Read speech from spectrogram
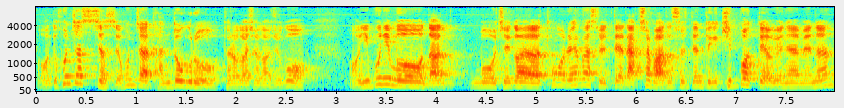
어, 근데 혼자 쓰셨어요. 혼자 단독으로 들어가셔가지고 어, 이분이 뭐, 나, 뭐, 제가 통화를 해봤을 때, 낙찰 받았을 때는 되게 기뻤대요. 왜냐하면은,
